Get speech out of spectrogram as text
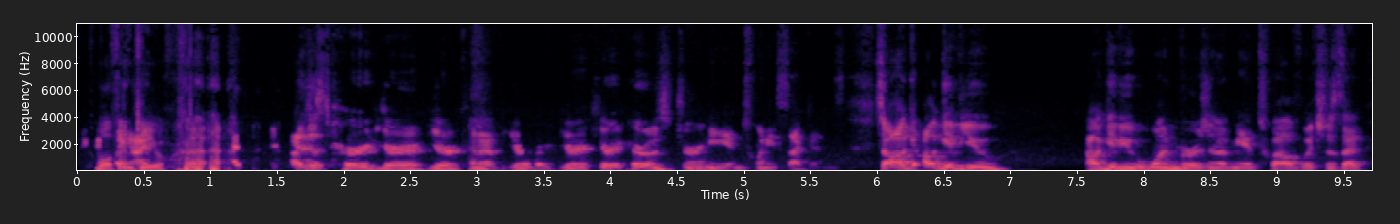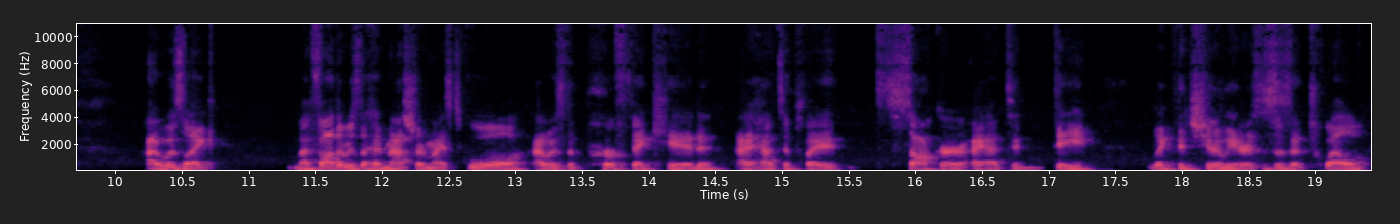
well, thank you. I, I, just heard your your kind of your your hero's journey in 20 seconds. So I'll I'll give you I'll give you one version of me at 12, which is that I was like my father was the headmaster of my school. I was the perfect kid. I had to play soccer. I had to date like the cheerleaders. This is at 12,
